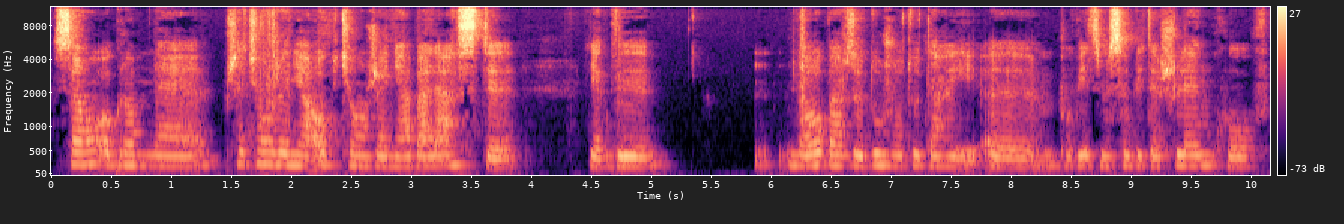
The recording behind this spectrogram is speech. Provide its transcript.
Są ogromne przeciążenia, obciążenia, balasty, jakby no bardzo dużo tutaj powiedzmy sobie też lęków,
